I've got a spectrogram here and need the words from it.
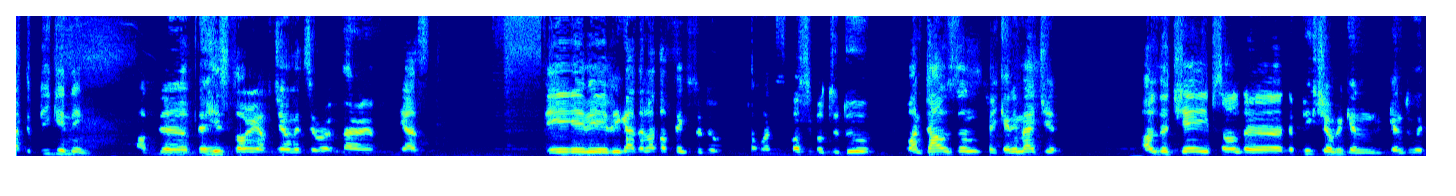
at the beginning of the, the history of geometry. Yes. We, we, we got a lot of things to do. What is possible to do? 1000, you can imagine all the shapes, all the, the picture we can, we can do it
